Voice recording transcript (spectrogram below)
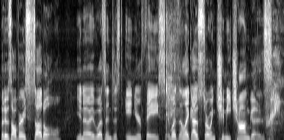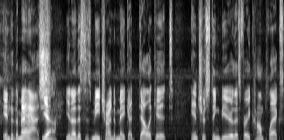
but it was all very subtle you know it wasn't just in your face it wasn't like i was throwing chimichangas into the mash Yeah. you know this is me trying to make a delicate interesting beer that's very complex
